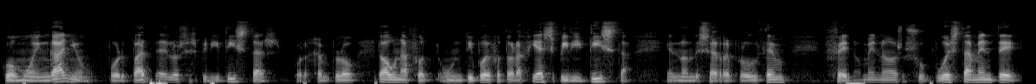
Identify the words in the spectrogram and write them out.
como engaño por parte de los espiritistas, por ejemplo, todo un tipo de fotografía espiritista, en donde se reproducen fenómenos supuestamente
